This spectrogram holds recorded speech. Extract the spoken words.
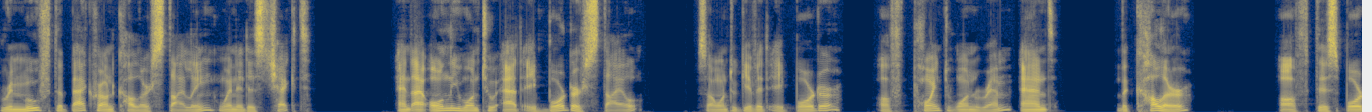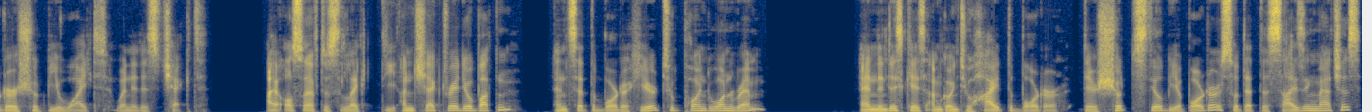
remove the background color styling when it is checked. And I only want to add a border style. So I want to give it a border of 0.1 rem. And the color of this border should be white when it is checked. I also have to select the unchecked radio button and set the border here to 0.1 rem and in this case, I'm going to hide the border. There should still be a border so that the sizing matches,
